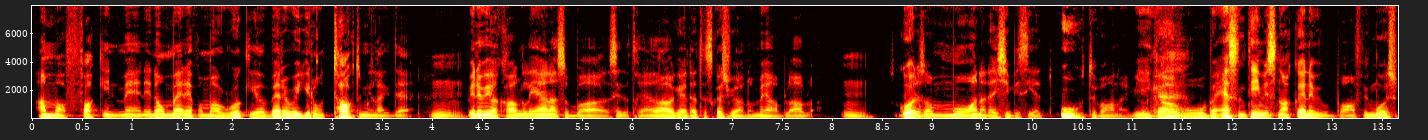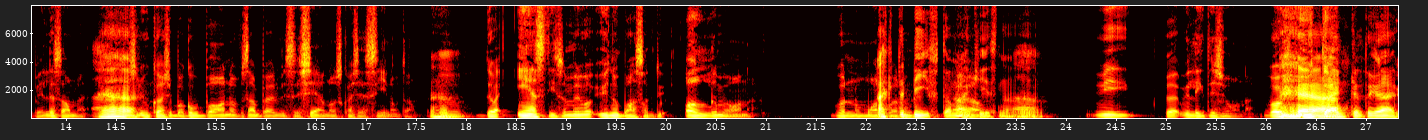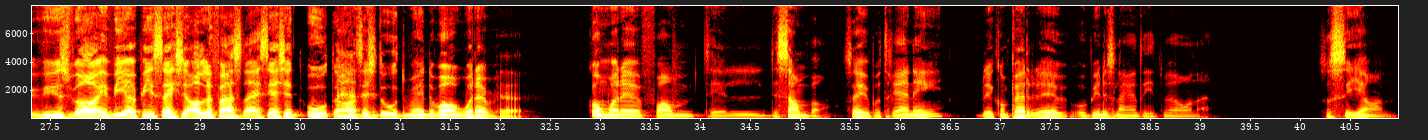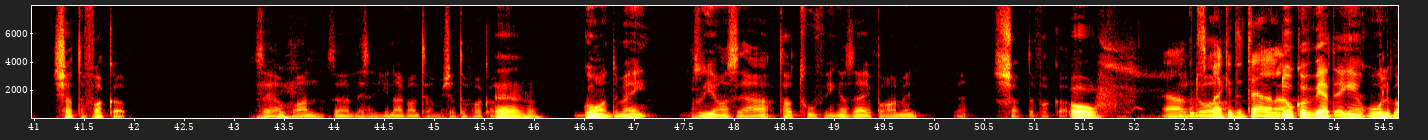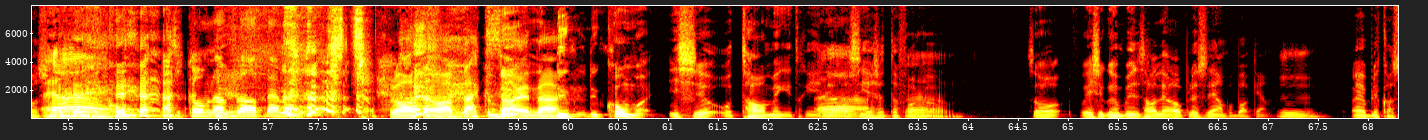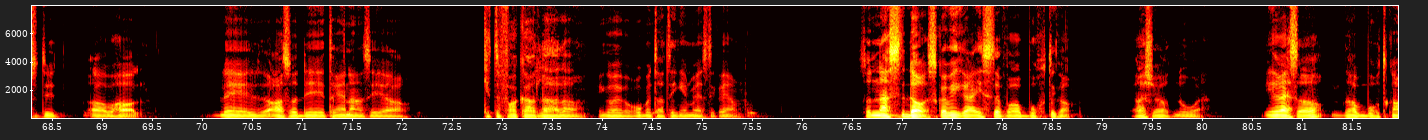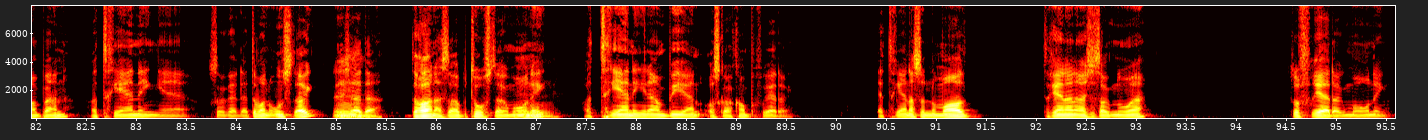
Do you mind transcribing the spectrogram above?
I'm a fucking man. It don't matter if I'm a rookie or veteran. You don't talk to me like that.' Mm. Begynner vi å krangle igjen, og så bare sitter treneren okay, 'Dette skal ikke vi ha noe mer', bla, bla. Mm. Går det sånn måneder der ikke vi sier et ord til hverandre. Vi er har garderoben. En sånn ting vi snakker inne på banen, for vi må jo spille sammen. Yeah. Så du kan ikke bare gå på banen og for eksempel, hvis det skjer noe, så kan ikke jeg si noe til ham. Mm. Det var eneste tid som vi var ute på banen, snakket vi aldri med hverandre. Går det noen måneder på Ekte beef da med Ja, ja. kisene. Ja. Vi, vi likte ikke hverandre. Var Ja, enkelt og greit. vi var i VIP-seksjon, alle fester, jeg sier ikke et ord til han, han sier ikke et ord til meg, det var whatever. Kommer det fram til desember, så er vi på trening, blir competitive og begynner så lenge drit med hverandre. Så sier han 'shut the fuck up'. Så sier jeg på han, så listen, liksom, you're not gonna tell me shut the fuck up. Ja. går han til meg, og så gjør han seg her, tar to fingre så jeg på hånden min. Så, Shut the fuck up. Oh. Ja, Smekket du tennene? Dere vet jeg er en rolig person. Ja. Så kom den flatneven. Flate og har backside der. Du, du kommer ikke og tar meg i trynet og Ja. sier shut the fuck Ja. up. Så for ikke å gå inn på detaljer, plutselig er han på bakken. Mm. Og jeg blir kastet ut av hallen. Altså, de treneren sier Get the fuck out, la, la. Jeg går i garderoben, tar tingene med, stikker hjem. Så neste dag skal vi reise for å ha bortekamp. Jeg har ikke hørt noe. Vi reiser, drar på bortekampen, har trening eh, så, okay, Dette var en onsdag, det Mm. skjedde. Drar neste dag på torsdag morgen, Mm. har trening i den byen og skal ha kamp på fredag. Jeg trener som normalt. Treneren har ikke sagt noe. Så fredag morgen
